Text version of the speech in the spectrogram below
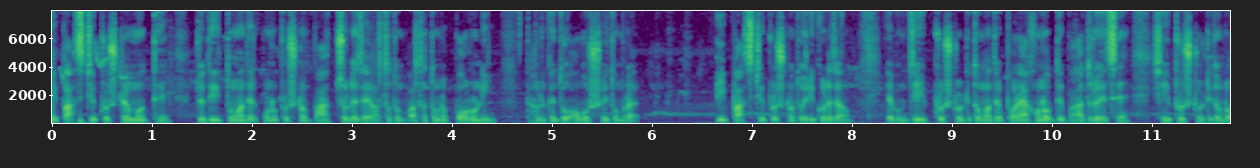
এই পাঁচটি প্রশ্নের মধ্যে যদি তোমাদের কোনো প্রশ্ন বাদ চলে যায়, অর্থাৎ অর্থাৎ তোমরা পড়োনি, তাহলে কিন্তু অবশ্যই তোমরা এই পাঁচটি প্রশ্ন তৈরি করে যাও এবং যেই প্রশ্নটি তোমাদের পরে এখনও অবধি বাদ রয়েছে, সেই প্রশ্নটি তোমরা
